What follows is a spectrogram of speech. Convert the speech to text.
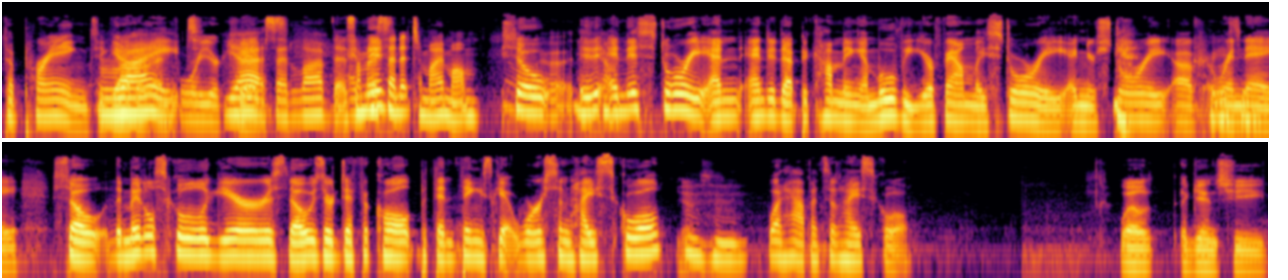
the praying together Right. and for your kids. Yes, I love this. And I'm going to send it to my mom. So, Good. it- and this story and ended up becoming a movie, your family story and your story of crazy. Renee. So the middle school years, those are difficult, but then things get worse in high school. Mhm. What happens in high school? Well, again, she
